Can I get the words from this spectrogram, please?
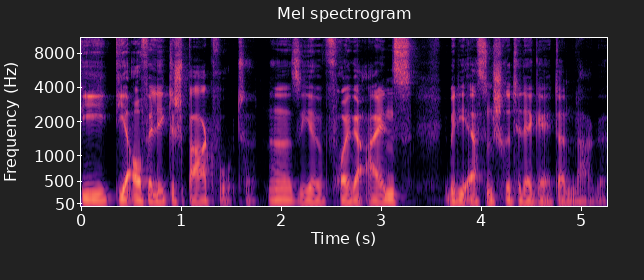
die dir auferlegte Sparquote. Ne? Siehe Folge 1 über die ersten Schritte der Geldanlage.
